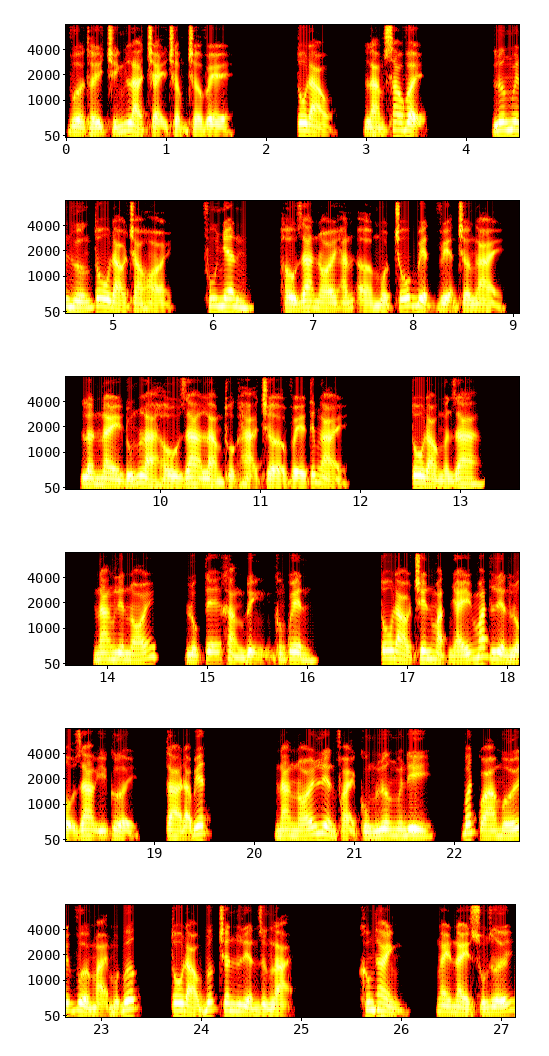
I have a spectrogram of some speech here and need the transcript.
vừa thấy chính là chạy chậm trở về. Tô đào, làm sao vậy? Lương Nguyên hướng Tô đào chào hỏi, phu nhân, hầu ra nói hắn ở một chỗ biệt viện chờ ngài, lần này đúng là hầu ra làm thuộc hạ trở về tiếp ngài. Tô đào ngẩn ra. Nàng liên nói, lục tế khẳng định không quên. Tô đào trên mặt nháy mắt liền lộ ra ý cười, ta đã biết. Nàng nói liền phải cùng Lương Nguyên đi, bất quá mới vừa mại một bước, tô đào bước chân liền dừng lại. Không thành, ngày này xuống dưới,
